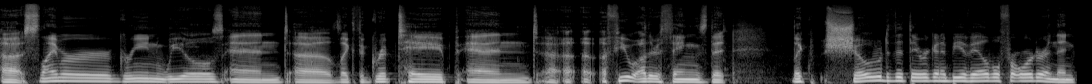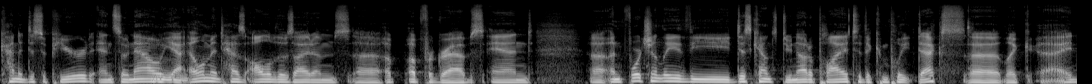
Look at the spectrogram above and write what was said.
uh, Slimer green wheels and uh, like the grip tape and uh, a, a few other things that like showed that they were going to be available for order and then kind of disappeared. And so now, yeah, Element has all of those items uh, up up for grabs and. Uh, unfortunately, the discounts do not apply to the complete decks, uh, like I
